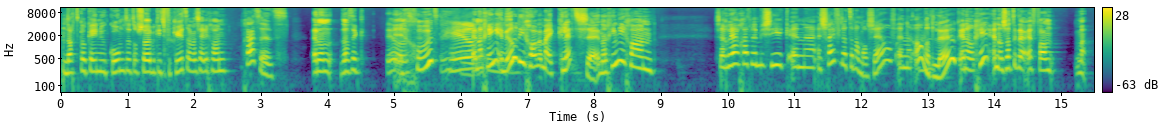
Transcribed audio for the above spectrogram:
dacht ik, oké, nu komt het of zo, heb ik iets verkeerd. En dan zei hij gewoon, hoe gaat het? En dan dacht ik, eh, goed. Heel En dan ging, wilde hij gewoon met mij kletsen. En dan ging hij gewoon zeggen, ja, hoe gaat het met muziek? En, eh, en schrijf je dat dan allemaal zelf? En oh, wat leuk. En dan, ging, en dan zat ik daar echt van, "Ma-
